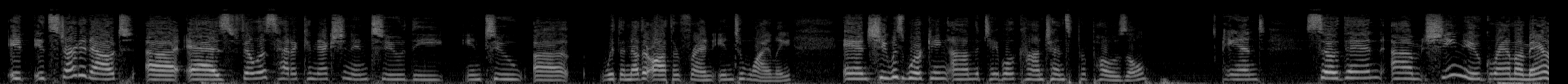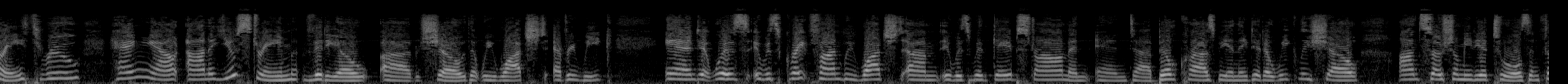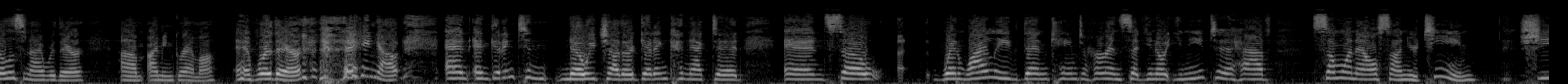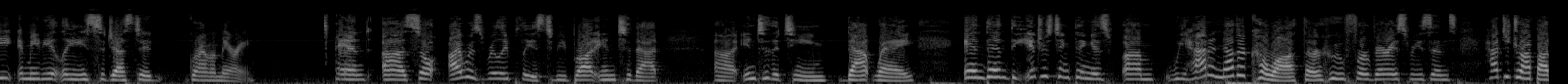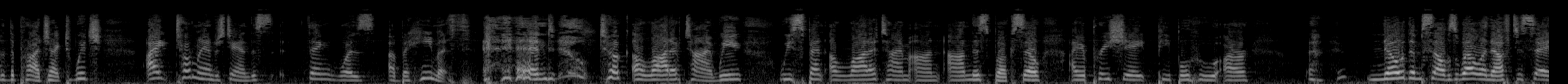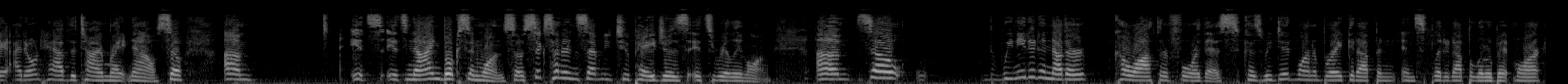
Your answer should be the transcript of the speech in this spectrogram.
it, it started out uh, as Phyllis had a connection into the into uh, with another author friend into Wiley, and she was working on the table of contents proposal, and so then um, she knew Grandma Mary through hanging out on a UStream video uh, show that we watched every week and it was it was great fun. We watched. Um, it was with Gabe Strom and and uh, Bill Crosby, and they did a weekly show on social media tools. And Phyllis and I were there. Um, I mean, Grandma, and we're there hanging out and and getting to know each other, getting connected. And so uh, when Wiley then came to her and said, you know, you need to have someone else on your team, she immediately suggested Grandma Mary. And uh, so I was really pleased to be brought into that, uh, into the team that way. And then the interesting thing is, um, we had another co-author who, for various reasons, had to drop out of the project, which I totally understand. This thing was a behemoth and took a lot of time. We we spent a lot of time on on this book, so I appreciate people who are know themselves well enough to say, I don't have the time right now. So um, it's, it's nine books in one. So 672 pages. It's really long. Um, so we needed another co-author for this because we did want to break it up and, and split it up a little bit more.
